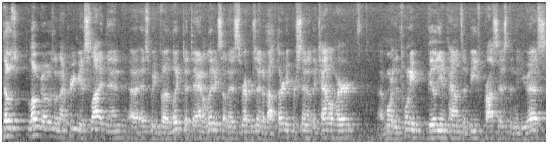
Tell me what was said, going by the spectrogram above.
Those logos on that previous slide then, uh, as we've uh, looked at the analytics on this, represent about 30% of the cattle herd, uh, more than 20 billion pounds of beef processed in the U.S.,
